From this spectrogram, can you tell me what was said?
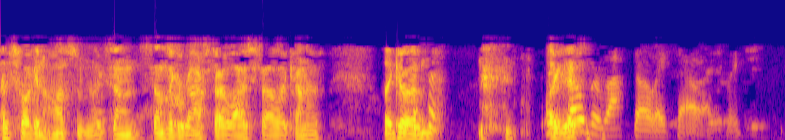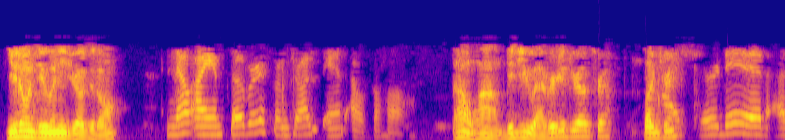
That's fucking awesome. Like sounds sounds like a rock star lifestyle. Like kind of like um, a like that's, sober rock star lifestyle, actually. you don't do any drugs at all. No, I am sober from drugs and alcohol. Oh wow. Did you ever do drugs? Right? Like I sure did. I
